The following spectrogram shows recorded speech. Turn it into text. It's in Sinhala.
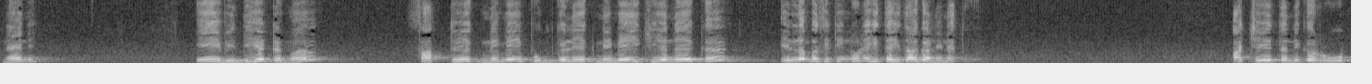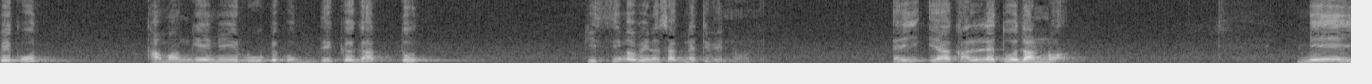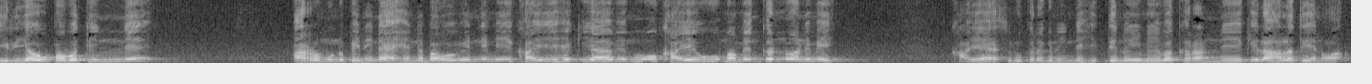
නෑනේ. ඒ විදිහටම සත්වයක් නෙමෙයි පුද්ගලයෙක් නෙමෙයි කියන එක එළඹ සිටින්න ඕනේ හිත හිතා ගන්නේ නැතුව. අචේතනික රූපෙකුත් තමන්ගේ මේ රූපෙකුත් දෙක ගත්තොත් කිසිම වෙනසක් නැති වෙන්න ඕනේ. ඇයි? එයා කල්ැතුව දන්නවා. මේ ඉරියව් පවතින්නේ අරමුණු පෙනෙන ඇහෙන බව වෙන්නේ මේ කයේ හැකියාවෙන් හෝ කය වූ මමෙන් කරනවා නෙමෙයි. කය ඇසුරු කරගෙන ඉන්න හිතෙනුයි මේව කරන්නේ කියලා අහලා තියෙනවා.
